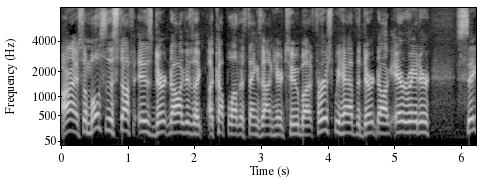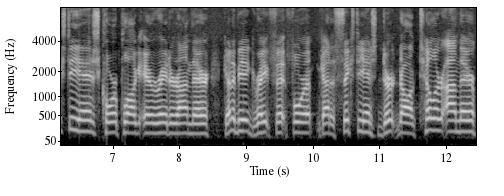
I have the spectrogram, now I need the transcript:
All right, so most of this stuff is Dirt Dog. There's a, a couple other things on here too, but first we have the Dirt Dog aerator. 60 inch core plug aerator on there. Gonna be a great fit for it. Got a 60 inch Dirt Dog tiller on there.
